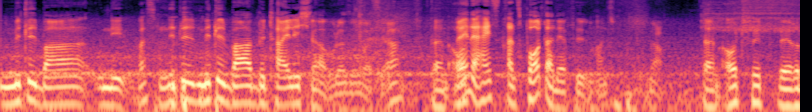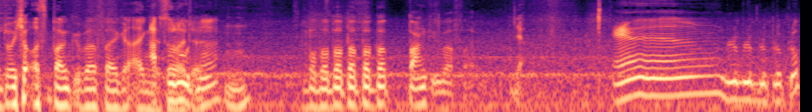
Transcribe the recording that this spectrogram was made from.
mittelbar, nee, was? Mittel, mittelbar Beteiligter oder sowas, ja? Dein, Out Nein, der heißt Transporter, der Film, Hans. Ja. dein Outfit wäre durchaus Banküberfall geeignet. Absolut, heute. ne? Mhm. Ba- ba- ba- Banküberfall. Ja. Ähm, blub, blub, blub, blub.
